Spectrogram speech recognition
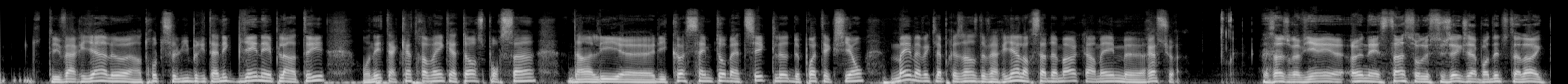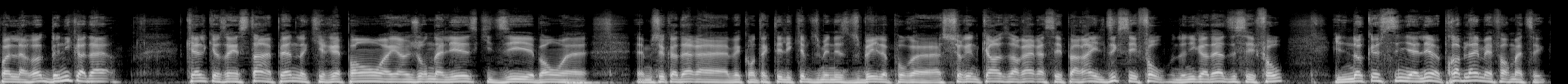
des variants, là, entre autres celui britannique bien implanté, on est à 94% dans les, les cas symptomatiques de protection, même avec la présence de variants. Alors ça demeure quand même rassurant. Ça, je reviens euh, un instant sur le sujet que j'ai abordé tout à l'heure avec Paul Larocque. Denis Coderre, quelques instants à peine, qui répond à un journaliste qui dit, bon, euh, euh M. Coder avait contacté l'équipe du ministre Dubé là, pour assurer une case horaire à ses parents. Il dit que c'est faux. Denis Coderre dit que c'est faux. Il n'a que signalé un problème informatique.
